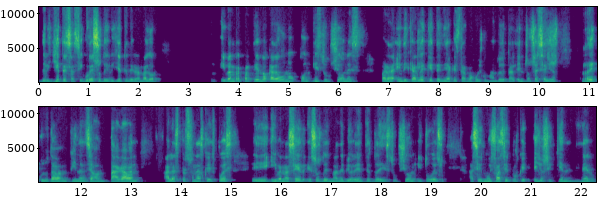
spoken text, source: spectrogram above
de billetes así gruesos, de billetes de gran valor, iban repartiendo a cada uno con instrucciones para indicarle que tenía que estar bajo el comando de tal. Entonces ellos reclutaban, financiaban, pagaban a las personas que después eh, iban a hacer esos desmanes violentos de destrucción y todo eso. Así es muy fácil porque ellos sí tienen dinero.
